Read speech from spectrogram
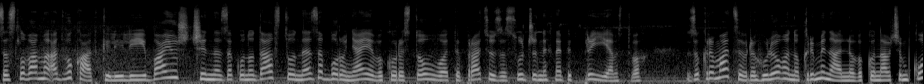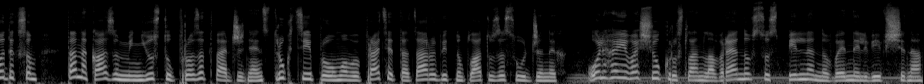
За словами адвокатки Лілії Баюш, чинне законодавство не забороняє використовувати працю засуджених на підприємствах. Зокрема, це врегульовано кримінально-виконавчим кодексом та наказом Мін'юсту про затвердження інструкції про умови праці та заробітну плату засуджених. Ольга Іващук, Руслан Лавренов, Суспільне новини Львівщина.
